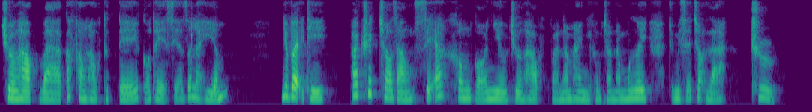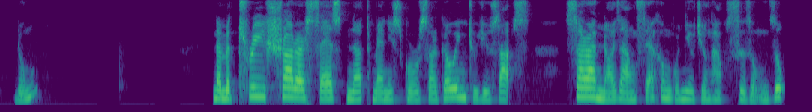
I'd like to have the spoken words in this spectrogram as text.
Trường học và các phòng học thực tế có thể sẽ rất là hiếm. Như vậy thì Patrick cho rằng sẽ không có nhiều trường học vào năm 2050. Chúng mình sẽ chọn là true, đúng. Number three, Sarah says not many schools are going to use apps. Sarah nói rằng sẽ không có nhiều trường học sử dụng ứng dụng.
